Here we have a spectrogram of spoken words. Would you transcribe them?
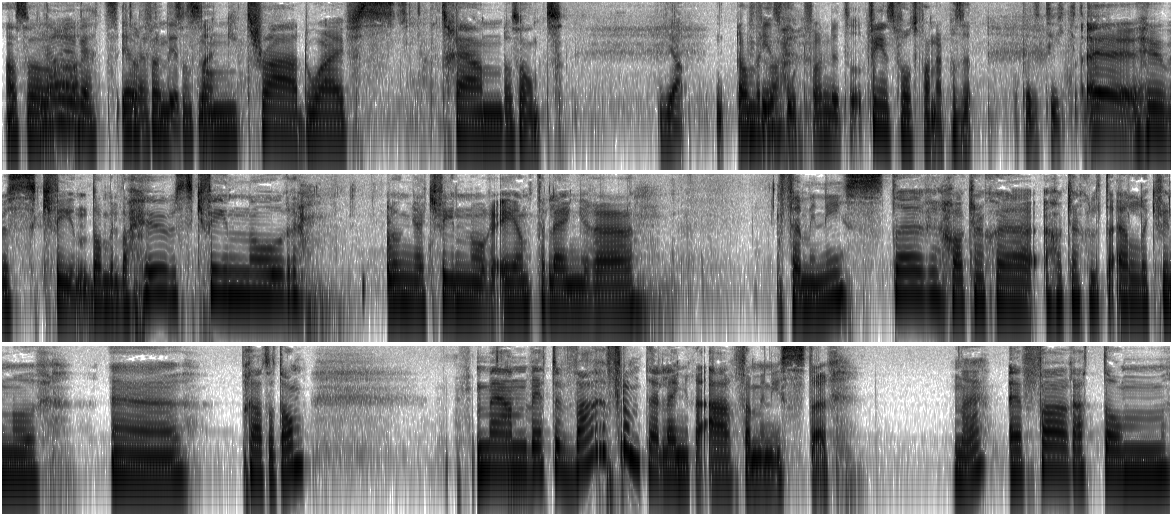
Alltså, ja, jag vet. Jag det har funnits en sån tradwives-trend och sånt. Ja, de finns vara, fortfarande typ. Finns fortfarande, precis. På TikTok. Uh, huskvinn, de vill vara huskvinnor unga kvinnor är inte längre feminister, har kanske, har kanske lite äldre kvinnor eh, pratat om. Men vet du varför de inte längre är feminister? Nej. Eh, för att de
